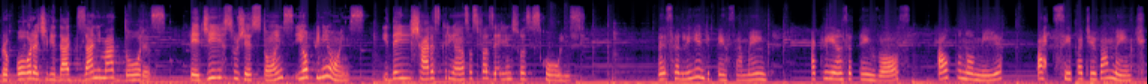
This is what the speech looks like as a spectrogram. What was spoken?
propor atividades animadoras, pedir sugestões e opiniões e deixar as crianças fazerem suas escolhas. Nessa linha de pensamento, a criança tem voz, autonomia, participa ativamente.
